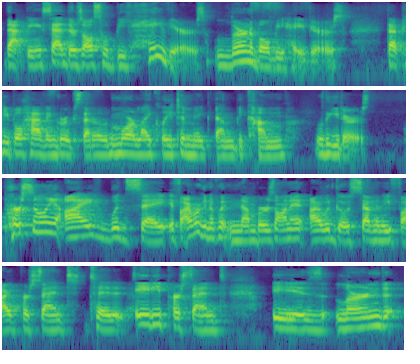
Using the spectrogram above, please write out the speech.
That being said, there's also behaviors, learnable behaviors that people have in groups that are more likely to make them become leaders. Personally, I would say if I were going to put numbers on it, I would go 75% to 80% is learned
